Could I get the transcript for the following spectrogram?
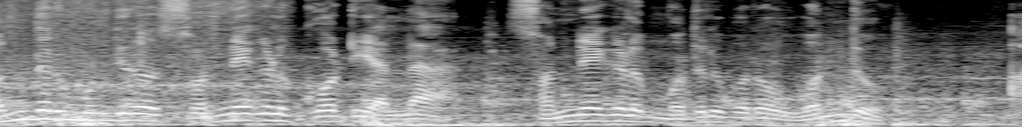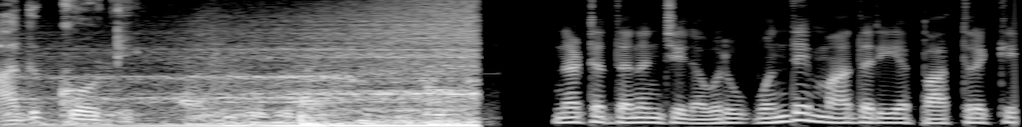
ಒಂದರ ಮುಂದಿರೋ ಸೊನ್ನೆಗಳು ಕೋಟಿ ಅಲ್ಲ ಸೊನ್ನೆಗಳು ಮೊದಲು ಬರೋ ಒಂದು ಅದು ಕೋಟಿ. ನಟ ಧನಂಜಯ್ ಅವರು ಒಂದೇ ಮಾದರಿಯ ಪಾತ್ರಕ್ಕೆ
